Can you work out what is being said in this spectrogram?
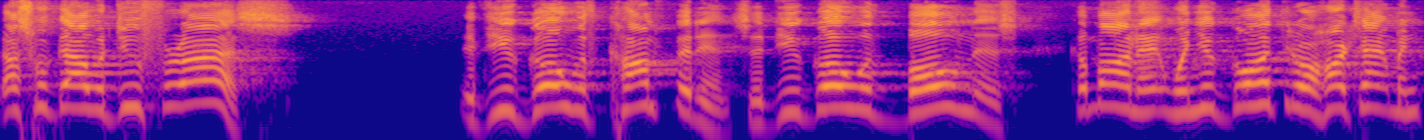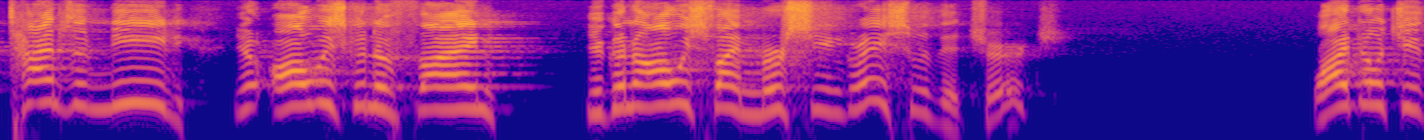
That's what God would do for us. If you go with confidence, if you go with boldness, come on, when you're going through a hard time, in times of need, you're always going to find, you're going to always find mercy and grace with it, church. Why don't you,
